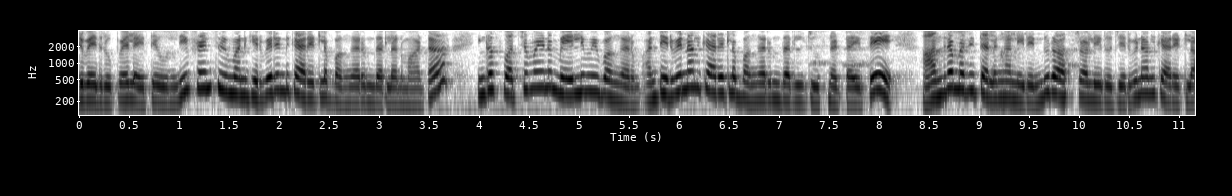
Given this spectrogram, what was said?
ఇరవై ఐదు రూపాయలు అయితే ఉంది. ఫ్రెండ్స్ ఇవి మనకి ఇరవై రెండు క్యారెట్ల బంగారం ధరలు అనమాట ఇంకా స్వచ్ఛమైన మేలిమి బంగారం అంటే ఇరవై నాలుగు క్యారెట్ల బంగారం ధరలు చూసినట్టయితే ఆంధ్ర మరియు తెలంగాణ ఈ రెండు రాష్ట్రాలు ఈరోజు ఇరవై నాలుగు క్యారెట్ల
